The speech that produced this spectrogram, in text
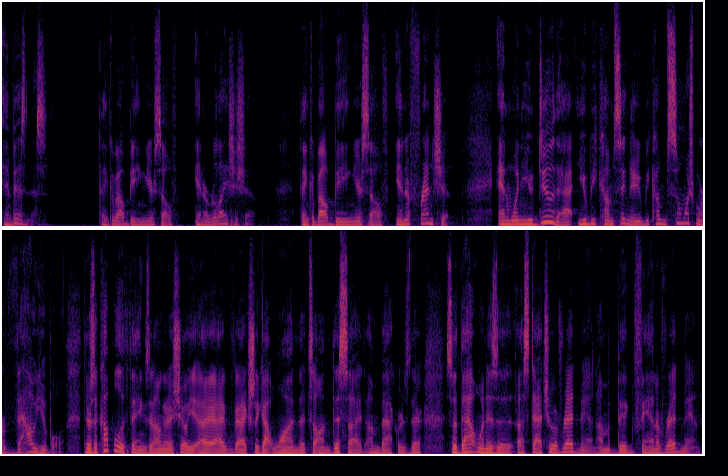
in business. Think about being yourself in a relationship. Think about being yourself in a friendship. And when you do that, you become signature, you become so much more valuable. There's a couple of things, and I'm going to show you. I, have actually got one that's on this side. I'm backwards there. So that one is a, a statue of Redman. I'm a big fan of Redman.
